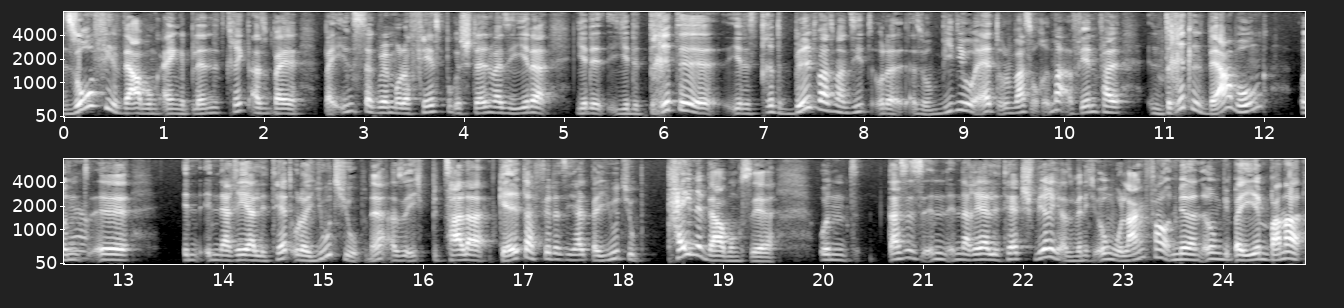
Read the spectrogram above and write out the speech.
so viel Werbung eingeblendet kriegt. Also bei, bei Instagram oder Facebook ist stellenweise jeder, jede, jede dritte, jedes dritte Bild, was man sieht, oder also Video-Ad oder was auch immer, auf jeden Fall ein Drittel Werbung und ja. äh, in, in der Realität oder YouTube, ne? Also ich bezahle da Geld dafür, dass ich halt bei YouTube keine Werbung sehe. Und das ist in, in der Realität schwierig. Also wenn ich irgendwo langfahre und mir dann irgendwie bei jedem Banner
